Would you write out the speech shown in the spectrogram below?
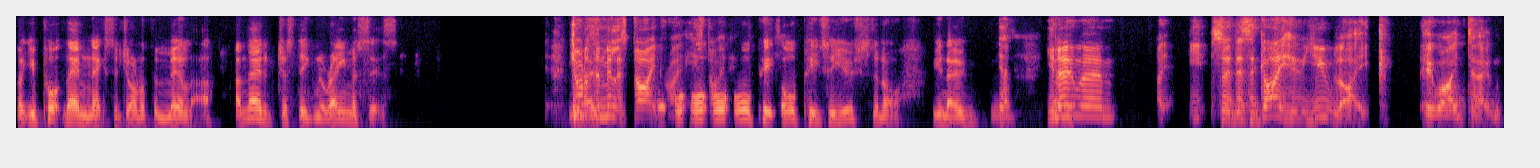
But you put them next to Jonathan Miller, and they're just ignoramuses. you know, Jonathan Miller's died, Or, right? or, or, died. or, Pe- or Peter Ustinov. You know. Yeah. You know, um, I, so there's a guy who you like, who I don't.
